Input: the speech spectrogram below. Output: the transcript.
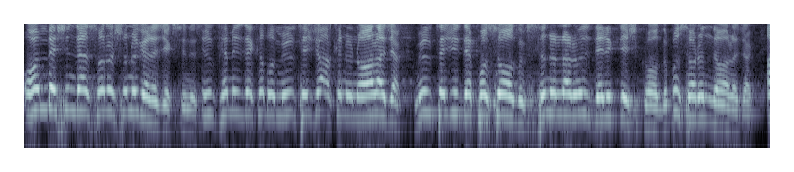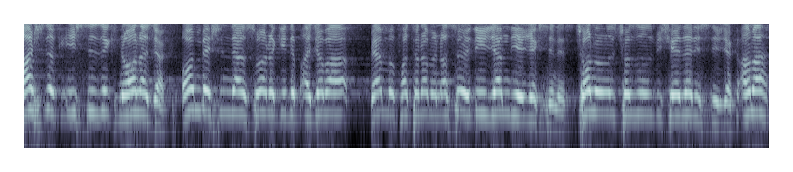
15'inden sonra şunu göreceksiniz. Ülkemizdeki bu mülteci akını ne olacak? Mülteci deposu olduk. Sınırlarımız delik deşik oldu. Bu sorun ne olacak? Açlık, işsizlik ne olacak? 15'inden sonra gidip acaba ben bu faturamı nasıl ödeyeceğim diyeceksiniz. Çoluğunuz çocuğunuz bir şeyler isteyecek ama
